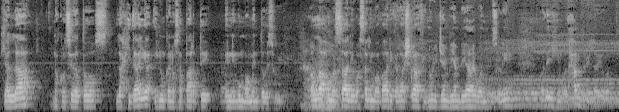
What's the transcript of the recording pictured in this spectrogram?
Que Allah nos conceda a todos la hidayah y nunca nos aparte en ningún momento de su vida. اللهم صل وسلم وبارك على أشراف نور جنب الأنبياء والمرسلين. عليهم والحمد لله رب العالمين.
